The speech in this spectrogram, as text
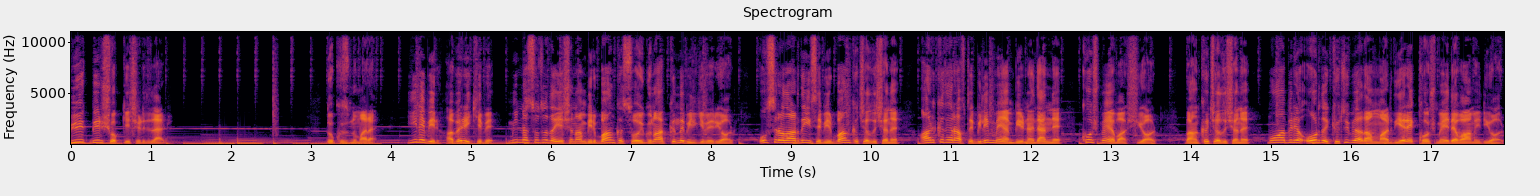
büyük bir şok geçirdiler. 9 numara. Yine bir haber ekibi Minnesota'da yaşanan bir banka soygunu hakkında bilgi veriyor. O sıralarda ise bir banka çalışanı arka tarafta bilinmeyen bir nedenle koşmaya başlıyor. Banka çalışanı muhabire orada kötü bir adam var diyerek koşmaya devam ediyor.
